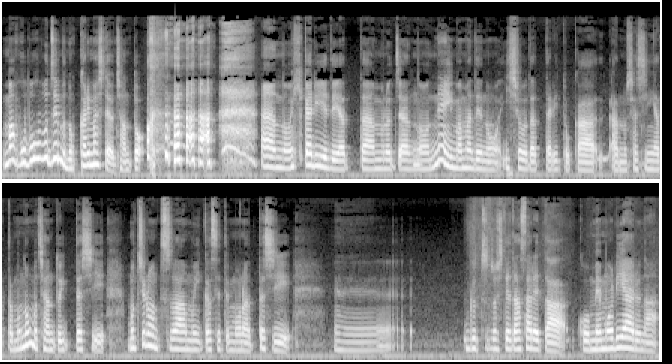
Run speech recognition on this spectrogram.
まあ、ほぼほぼ全部乗っかりましたよ、ちゃんと。あの、光栄でやった安室ちゃんのね、今までの衣装だったりとか、あの、写真やったものもちゃんと行ったし、もちろんツアーも行かせてもらったし、えー、グッズとして出されたこうメモリアルな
